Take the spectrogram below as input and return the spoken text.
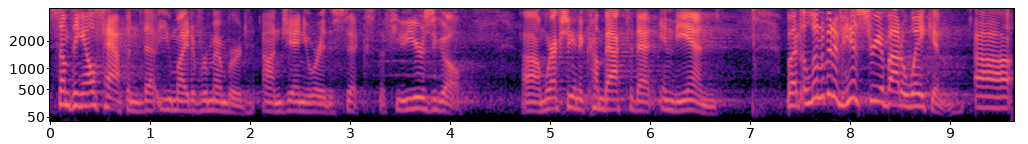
something else happened that you might have remembered on January the 6th, a few years ago. Um, we're actually going to come back to that in the end. But a little bit of history about Awaken. Uh,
